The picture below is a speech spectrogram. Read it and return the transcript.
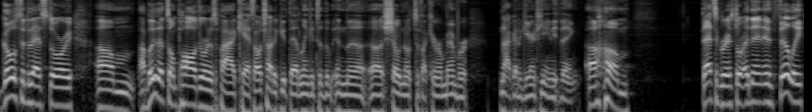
goes into that story. Um, I believe that's on Paul Jordan's podcast. I'll try to get that link into the in the uh, show notes if I can remember. Not going to guarantee anything. Um, that's a great story. And then in Philly,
